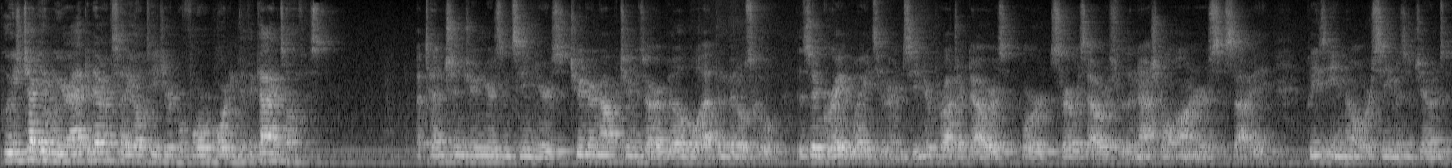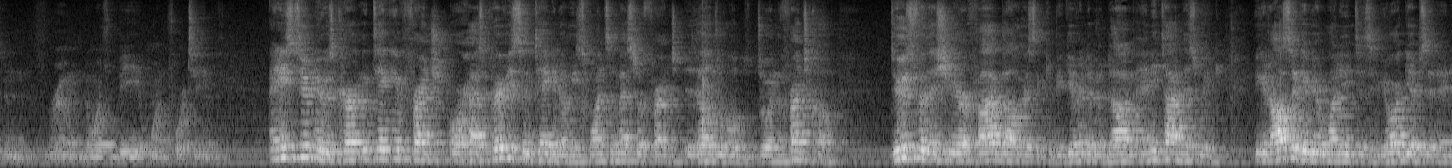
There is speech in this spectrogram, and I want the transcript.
please check in with your academic study hall teacher before reporting to the guidance office. Attention juniors and seniors, tutoring opportunities are available at the middle school. This is a great way to earn senior project hours or service hours for the National Honors Society. Please email or see Mrs. Jones in room North B 114. Any student who is currently taking French or has previously taken at least one semester of French is eligible to join the French Club. Dues for this year are $5 and can be given to Madame anytime this week. You can also give your money to Senor Gibson in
